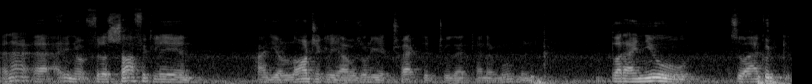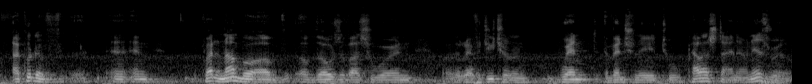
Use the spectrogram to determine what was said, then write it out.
And I, I, you know, philosophically and ideologically, I was really attracted to that kind of movement but I knew, so I could I could have, uh, and, and quite a number of, of those of us who were in uh, the refugee children went eventually to Palestine and Israel.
